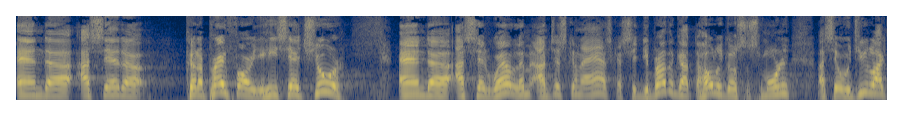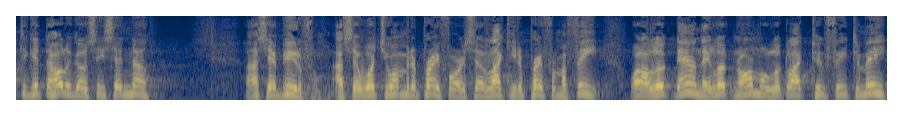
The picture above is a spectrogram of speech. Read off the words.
and, uh, I said, uh, could I pray for you? He said, sure. And uh, I said, Well, me, I'm just going to ask. I said, Your brother got the Holy Ghost this morning. I said, Would you like to get the Holy Ghost? He said, No. I said, beautiful. I said, what you want me to pray for? He said, I'd like you to pray for my feet. Well, I looked down. They look normal, look like two feet to me.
